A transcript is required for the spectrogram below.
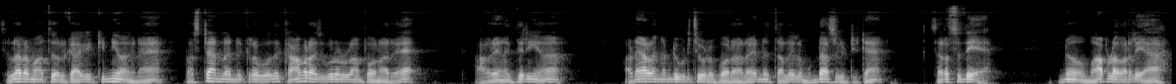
சில்லறை மாற்றுவதற்காக கிண்ணி வாங்கினேன். பஸ் ஸ்டாண்டில் நிற்கிற போது காமராஜ் ஊரெல்லாம் போனார். அவர் எனக்கு தெரியும். அடையாளம் கண்டுபிடிச்சி விட போகிறாருன்னு தலையில் முண்டாசு கட்டிட்டேன். சரஸ்வதியே இன்னும் மாப்பிள்ளை வரலையா?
